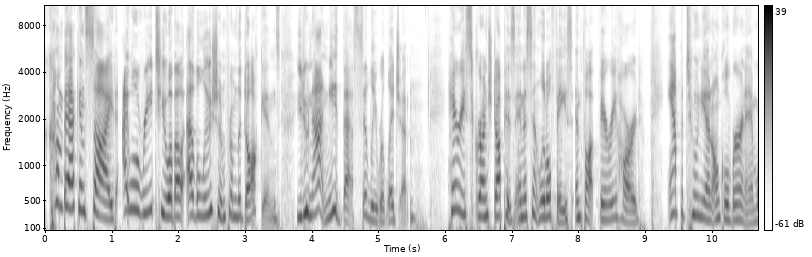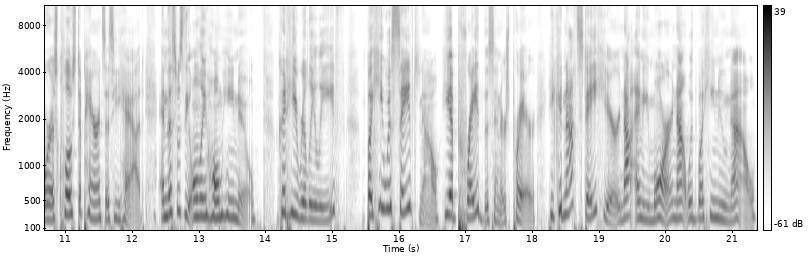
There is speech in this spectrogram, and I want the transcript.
Come back inside. I will read to you about evolution from the Dawkins. You do not need that silly religion. Harry scrunched up his innocent little face and thought very hard. Aunt Petunia and Uncle Vernon were as close to parents as he had, and this was the only home he knew. Could he really leave? But he was saved now. He had prayed the sinner's prayer. He could not stay here, not anymore, not with what he knew now.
